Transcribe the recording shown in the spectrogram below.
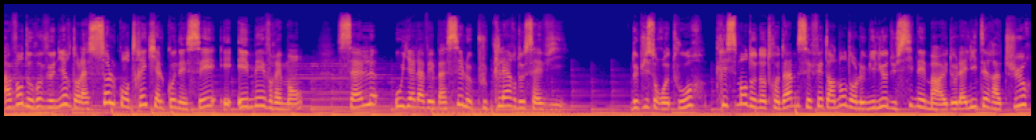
avant de revenir dans la seule contrée qu'elle connaissait et aimait vraiment, celle où elle avait passé le plus clair de sa vie. Depuis son retour, Crissement de Notre-Dame s'est fait un nom dans le milieu du cinéma et de la littérature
